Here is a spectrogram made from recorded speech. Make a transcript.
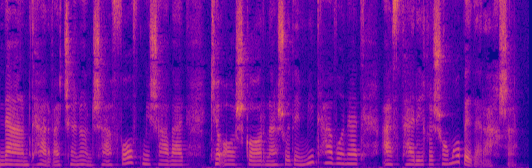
نرمتر و چنان شفاف می شود که آشکار نشده می تواند از طریق شما بدرخشد.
